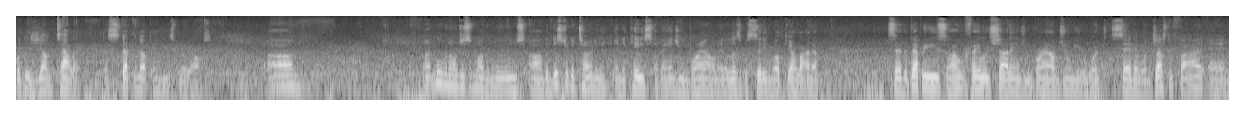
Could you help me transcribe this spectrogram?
with this young talent that's stepping up in these playoffs. Um, moving on to some other news. Uh, the district attorney in the case of Andrew Brown in Elizabeth City, North Carolina, said the deputies uh, who fatally shot Andrew Brown Jr. were said they were justified and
